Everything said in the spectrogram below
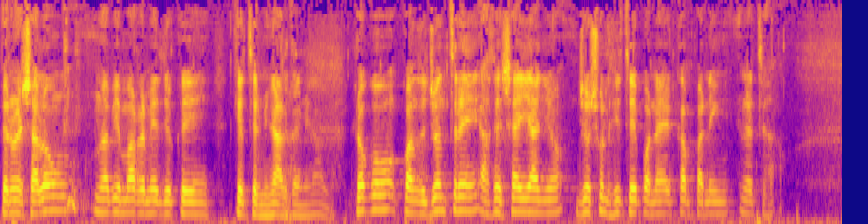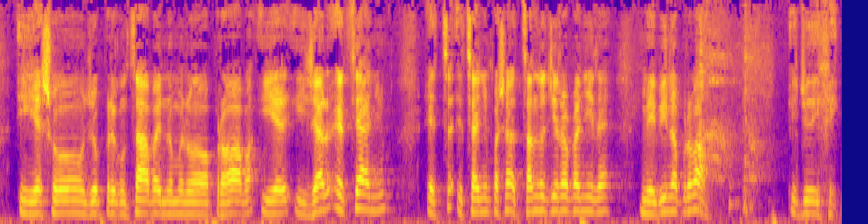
Pero en el salón no había más remedio que, que terminarla. Luego, cuando yo entré hace seis años, yo solicité poner el campanín en el tejado. Y eso yo preguntaba y no me lo aprobaba. Y, y ya este año, este, este año pasado, estando los albañiles, me vino aprobado. Y yo dije,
